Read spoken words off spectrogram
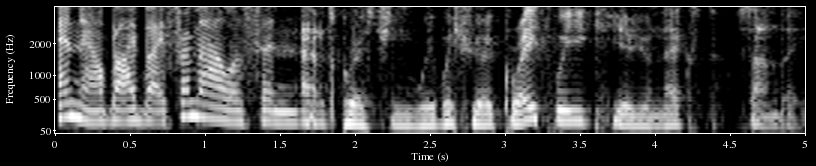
And now bye bye from Alison. And Christian, we wish you a great week. Hear you next Sunday.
